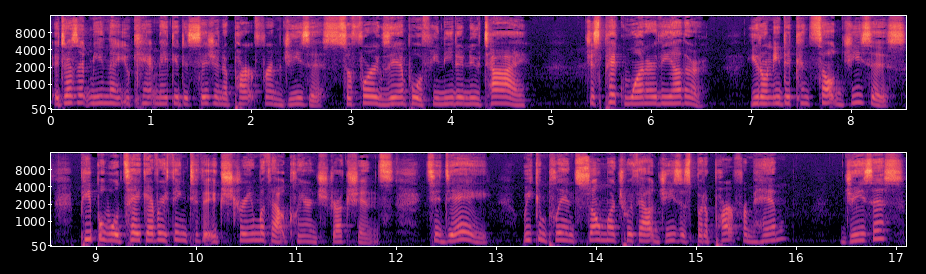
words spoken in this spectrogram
It doesn't mean that you can't make a decision apart from Jesus. So, for example, if you need a new tie, just pick one or the other. You don't need to consult Jesus. People will take everything to the extreme without clear instructions. Today, we can plan so much without Jesus, but apart from Him, Jesus,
